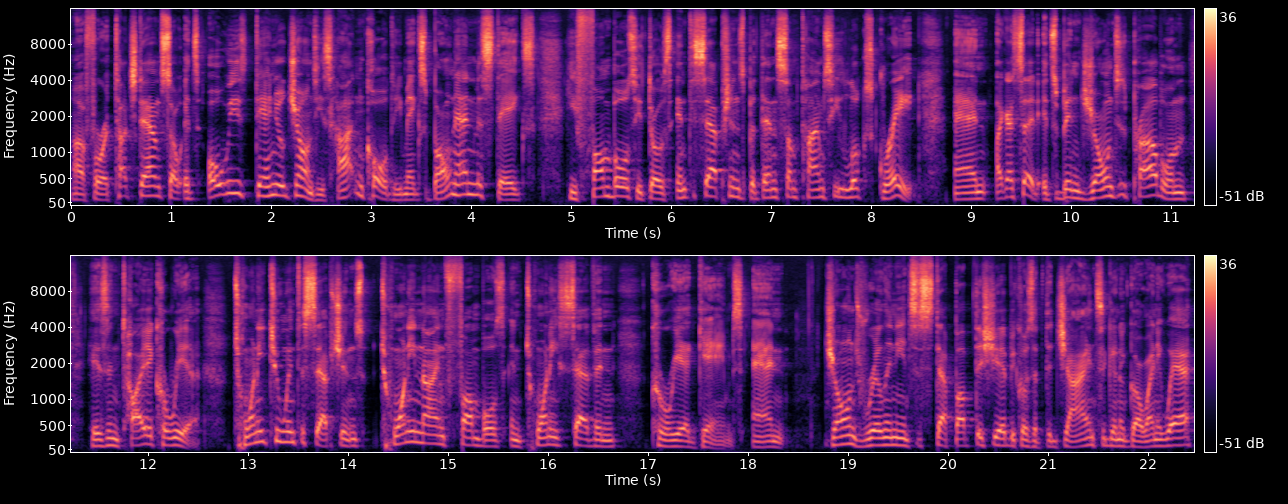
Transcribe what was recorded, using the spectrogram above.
uh, for a touchdown. So it's always Daniel Jones. He's hot and cold. He makes bonehead mistakes. He fumbles. He throws interceptions, but then sometimes he looks great. And like I said, it's been Jones's problem his entire career. Twenty two interceptions, twenty nine fumbles in twenty seven career games, and Jones really needs to step up this year because if the Giants are going to go anywhere,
